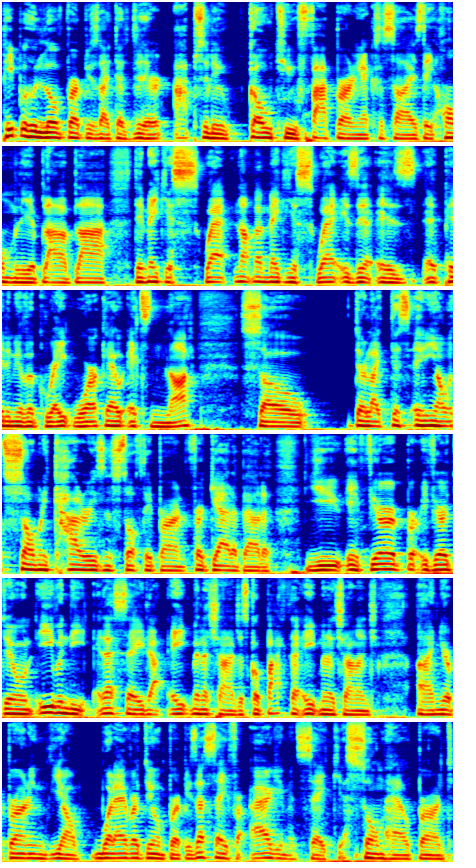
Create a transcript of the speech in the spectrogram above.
people who love burpees like they're their absolute go-to fat burning exercise. They humble you, blah blah. They make you sweat. Not that making you sweat is a, is epitome of a great workout. It's not. So they're like this you know it's so many calories and stuff they burn forget about it you if you're if you're doing even the let's say that eight minute challenge let's go back to that eight minute challenge and you're burning you know whatever doing burpees let's say for argument's sake you somehow burnt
